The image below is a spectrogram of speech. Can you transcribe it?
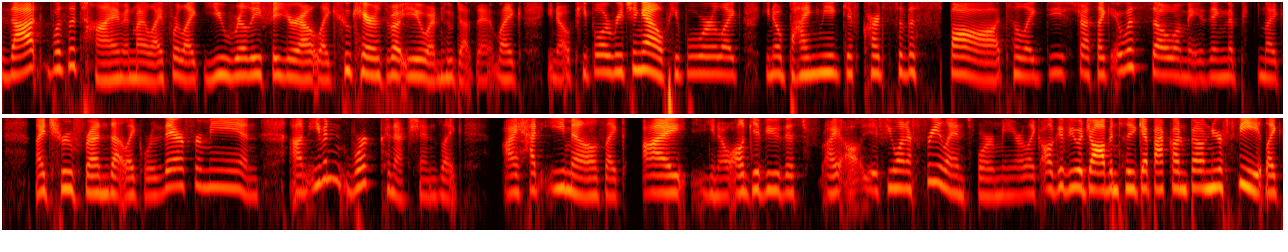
that was a time in my life where like you really figure out like who cares about you and who doesn't. Like, you know, people are reaching out. People were like, you know, buying me gift cards to the spa to like de-stress. Like it was so amazing. The like my true friends that like were there for me and um even work connections like I had emails like I, you know, I'll give you this I I'll, if you want to freelance for me or like I'll give you a job until you get back on on your feet. Like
